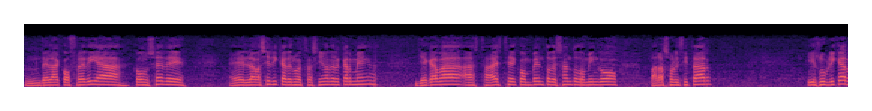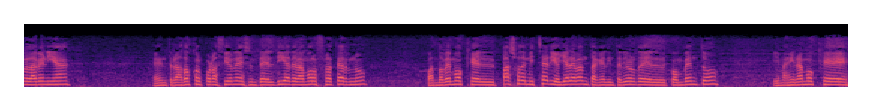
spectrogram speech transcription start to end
de la cofradía con sede en la Basílica de Nuestra Señora del Carmen, llegaba hasta este convento de Santo Domingo para solicitar y rubricar la venia entre las dos corporaciones del Día del Amor Fraterno, cuando vemos que el paso de misterio ya levanta en el interior del convento, imaginamos que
